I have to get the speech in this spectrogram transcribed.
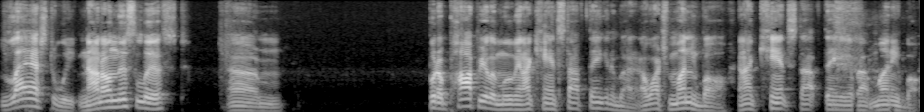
last week, not on this list, um, but a popular movie, and I can't stop thinking about it. I watched Moneyball, and I can't stop thinking about Moneyball.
